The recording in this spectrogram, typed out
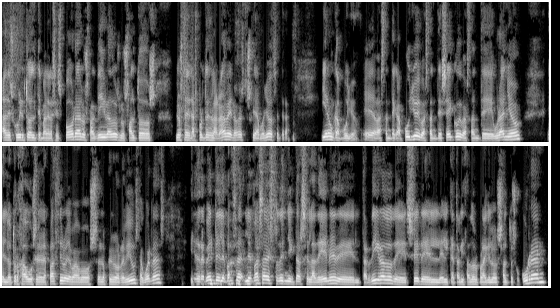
a, descubrir todo el tema de las esporas, los tardígrados, los saltos, los teletransportes de la nave, ¿no? Estos que llamo yo, etcétera y era un capullo, era bastante capullo y bastante seco y bastante huraño. El Doctor House en el espacio lo llamábamos en los primeros reviews, ¿te acuerdas? Y de repente le pasa, le pasa esto de inyectarse el ADN del tardígrado, de ser el, catalizador para que los saltos ocurran,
